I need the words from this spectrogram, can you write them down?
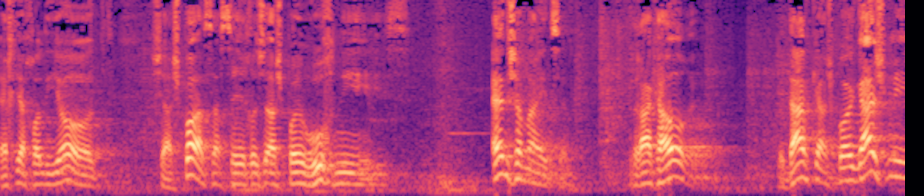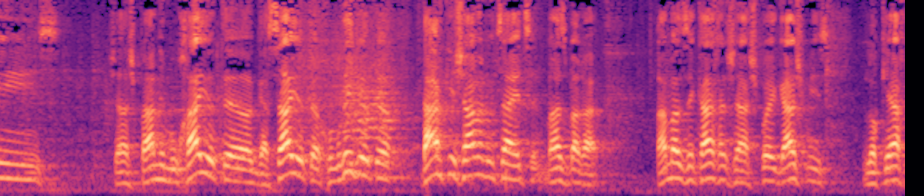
איך יכול להיות שהשפוע עשה שכל שהשפוע רוחניס אין שם עצם, זה רק העורף. ודווקא השפוע גשמיס, שההשפעה נמוכה יותר, גסה יותר, חומרית יותר, דווקא שם נמצא עצם. מה הסברה? למה זה ככה שהשפוע גשמיס לוקח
